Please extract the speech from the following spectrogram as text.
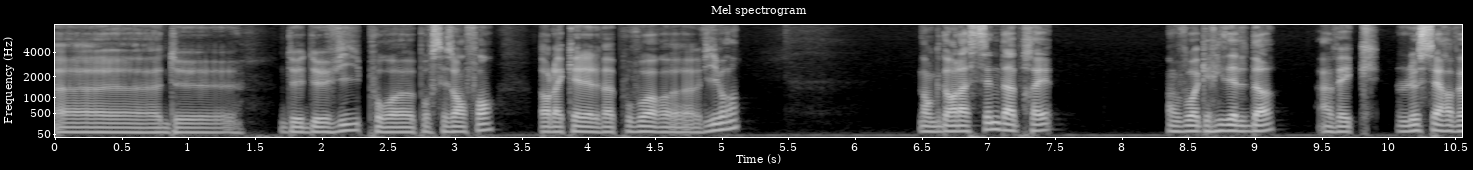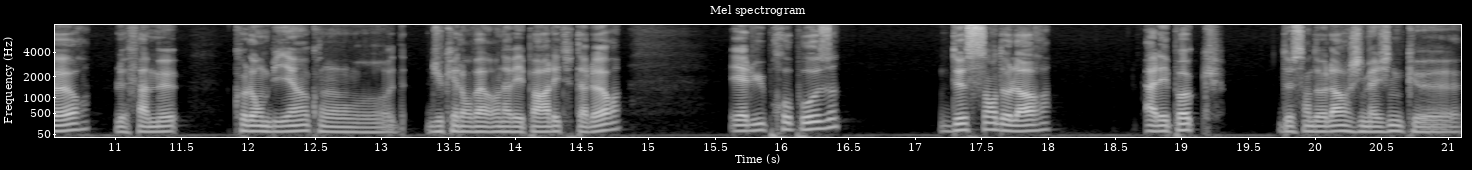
euh, de, vie pour, euh, pour ses enfants dans laquelle elle va pouvoir vivre. Donc dans la scène d'après, on voit Griselda avec le serveur, le fameux Colombien duquel on, va, on avait parlé tout à l'heure, et elle lui propose 200 dollars. À l'époque, 200 dollars, j'imagine que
